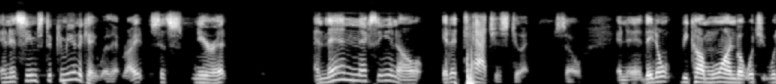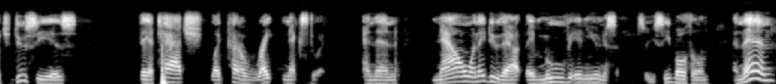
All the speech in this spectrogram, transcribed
and it seems to communicate with it, right? Sits near it, and then next thing you know, it attaches to it. So, and eh, they don't become one, but what you what you do see is they attach like kind of right next to it, and then now, when they do that, they move in unison. So you see both of them. And then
